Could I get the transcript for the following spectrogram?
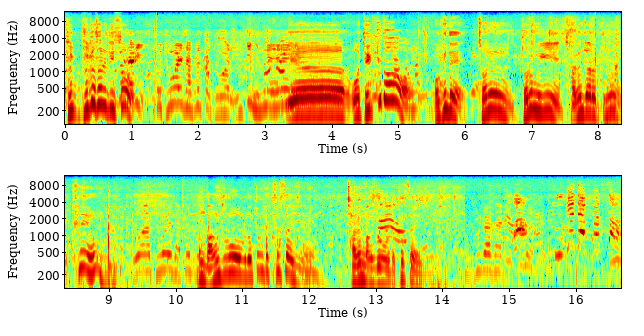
불, 불가사리도 있어 두 마리, 어, 두 마리 잡혔다, 두 마리. 있긴 있네. 이야 오 되게 크다 어 근데 저는 도루묵이 작은 줄 알았더니 크네요 와, 두 마리 잡혔어. 한 망둥어보다 좀 더 큰 사이즈네 작은 망둥어보다 큰 사이즈 불가사리, 불가사리. 두 개 잡혔다.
